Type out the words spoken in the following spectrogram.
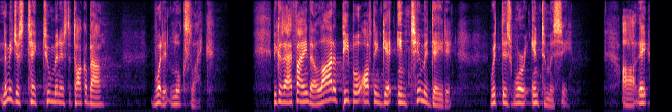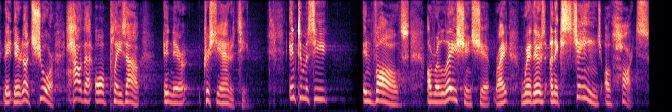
let me just take two minutes to talk about what it looks like. Because I find that a lot of people often get intimidated with this word intimacy. Uh, they, they, they're not sure how that all plays out in their Christianity. Intimacy involves a relationship, right, where there's an exchange of hearts.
